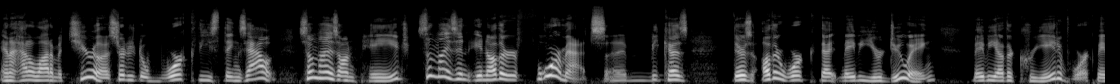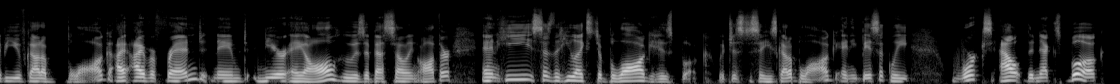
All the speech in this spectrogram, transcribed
and I had a lot of material. I started to work these things out, sometimes on page, sometimes in, in other formats, uh, because there's other work that maybe you're doing maybe other creative work. Maybe you've got a blog. I, I have a friend named Nir Eyal, who is a best-selling author, and he says that he likes to blog his book, which is to say he's got a blog and he basically works out the next book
